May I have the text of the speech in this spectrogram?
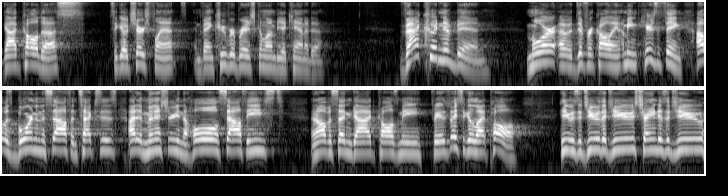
God called us to go church plant in Vancouver, British Columbia, Canada. That couldn't have been more of a different calling. I mean, here's the thing I was born in the South in Texas, I did ministry in the whole Southeast, and all of a sudden, God calls me. It's basically like Paul. He was a Jew of the Jews, trained as a Jew,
